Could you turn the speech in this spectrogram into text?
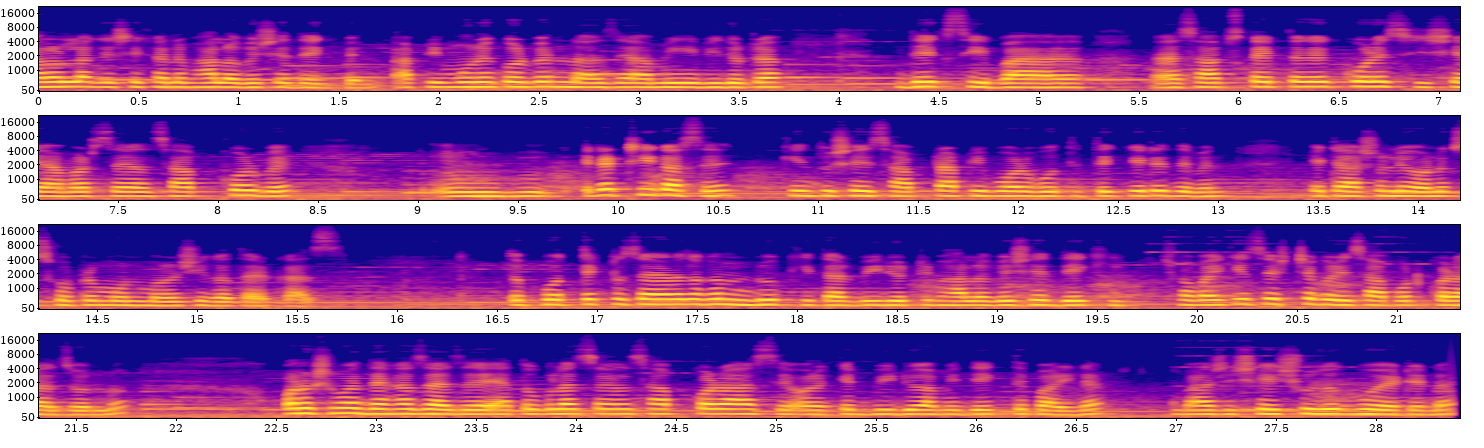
ভালো লাগে, সেখানে ভালোবেসে দেখবেন। আপনি মনে করবেন না যে আমি এই ভিডিওটা দেখছি বা সাবস্ক্রাইব তাকে করেছি, সে আমার চ্যানেল সাব করবে। এটা ঠিক আছে, কিন্তু সেই সাপটা আপনি পরবর্তীতে কেটে দেবেন। এটা আসলে অনেক ছোট মন মানসিকতার কাজ। তো প্রত্যেকটা চ্যানেলে যখন ঢুকি, তার ভিডিওটি ভালোবেসে দেখি। সবাইকে চেষ্টা করি সাপোর্ট করার জন্য। অনেক সময় দেখা যায় যে এতগুলা চ্যানেল সাব করা আছে, অনেকের ভিডিও আমি দেখতে পারি না বা সেই সুযোগ হয়ে ওঠে না।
